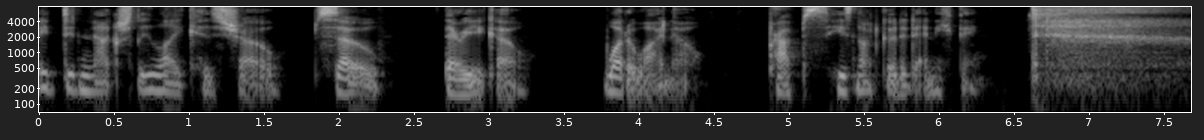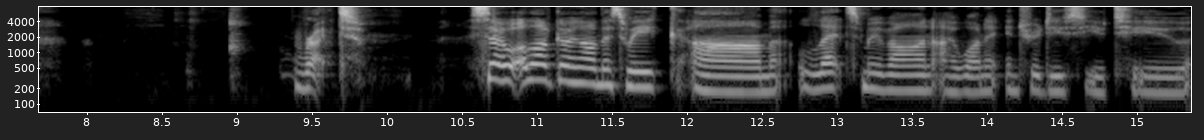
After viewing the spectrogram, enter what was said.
I didn't actually like his show. So there you go. What do I know? Perhaps he's not good at anything. Right. So, a lot going on this week. Um, let's move on. I want to introduce you to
